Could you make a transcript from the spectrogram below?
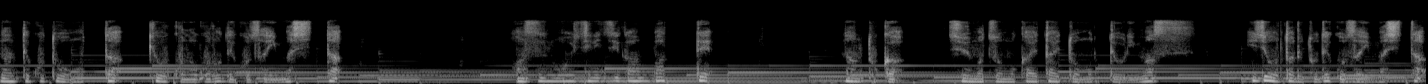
なんてことを思った今日この頃でございました。明日もう一日頑張って、なんとか週末を迎えたいと思っております。以上タルトでございました。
